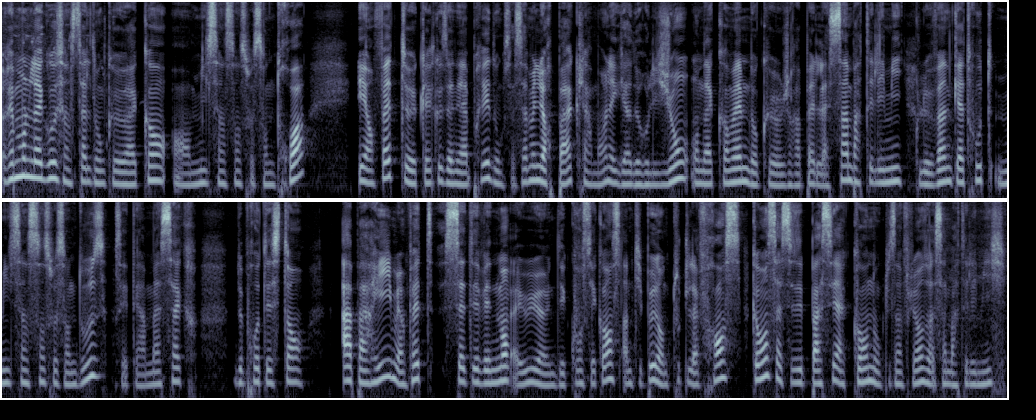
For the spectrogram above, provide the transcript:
Raymond de Lago s'installe donc euh, à Caen en 1563. Et en fait, euh, quelques années après, donc ça s'améliore pas clairement les guerres de religion. On a quand même donc euh, je rappelle la Saint-Barthélemy le 24 août 1572. C'était un massacre de protestants à Paris, mais en fait cet événement a eu euh, des conséquences un petit peu dans toute la France. Comment ça s'est passé à Caen donc les influences de la Saint-Barthélemy?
